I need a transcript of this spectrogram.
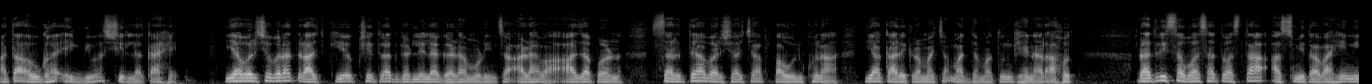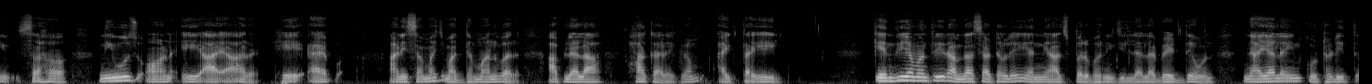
आता अवघा एक दिवस शिल्लक आहे. या वर्षभरात राजकीय क्षेत्रात घडलेल्या घडामोडींचा आढावा आज आपण सरत्या वर्षाच्या पाऊलखुणा या कार्यक्रमाच्या माध्यमातून घेणार आहोत. रात्री सव्वा सात वाजता अस्मिता वाहिनीसह news on A I R हे ॲप आणि समाज माध्यमांवर आपल्याला हा कार्यक्रम ऐकता येईल. केंद्रीय मंत्री रामदास आठवले यांनी आज परभणी जिल्ह्याला भेट देऊन न्यायालयीन कोठडीत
